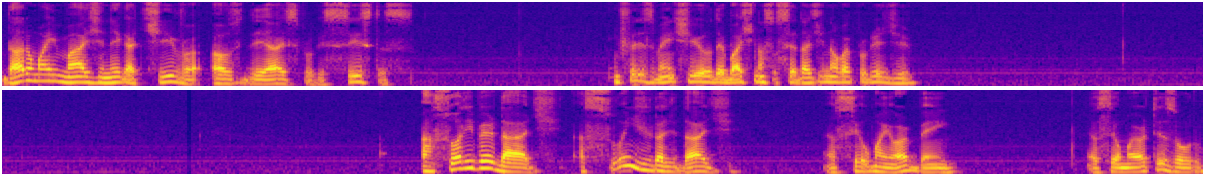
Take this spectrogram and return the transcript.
dar uma imagem negativa aos ideais progressistas, infelizmente o debate na sociedade não vai progredir. A sua liberdade, a sua individualidade é o seu maior bem, é o seu maior tesouro.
